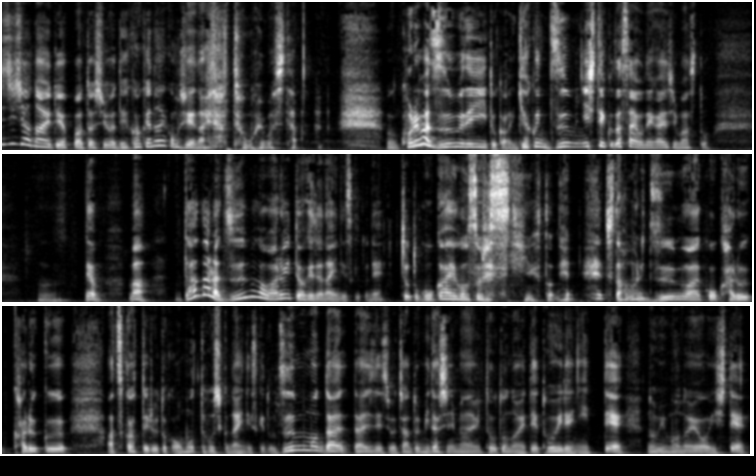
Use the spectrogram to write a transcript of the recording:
事じゃないとやっぱ私は出かけないかもしれないなって思いました。これは Zoom でいいとか逆に Zoom にしてくださいお願いしますと。うん、でもまあだから Zoom が悪いってわけじゃないんですけどね。ちょっと誤解を恐れずに言うとね。ちょっとあんまり Zoom はこう軽軽く扱ってるとか思ってほしくないんですけど。 Zoom も大事ですよ。ちゃんと身だしなみ整えてトイレに行って飲み物用意して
